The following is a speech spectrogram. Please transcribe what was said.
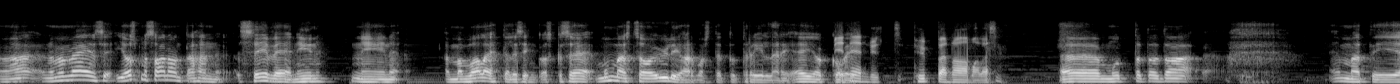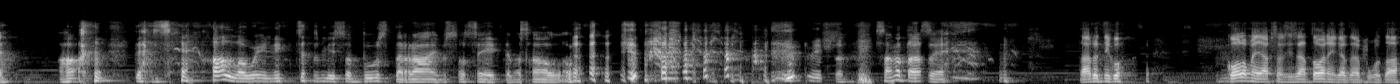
Mä, no mä menen, jos mä sanon tähän Sevenin, niin mä valehtelisin, koska se, mun mielestä se on yliarvostettu thrilleri, ei oo kovin. Mene nyt, hyppää naamalle. Öö, mutta tota, en mä tiedä. Ha, tää se Halloween itse asiassa, missä on Busta Rhymes, on seitsemäs Halloween. Vittu, sanotaan se. Tää on nyt niinku kolme jakson sisään toinen kerta me puhutaan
